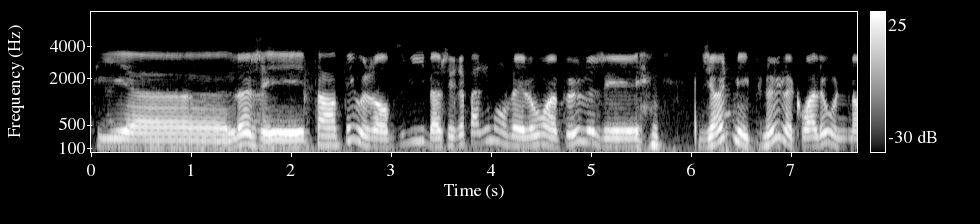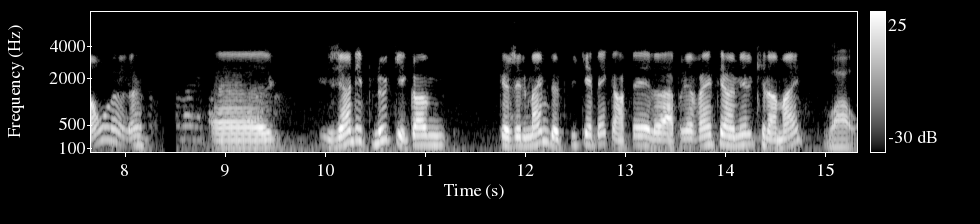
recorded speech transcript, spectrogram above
Puis euh, là, j'ai tenté aujourd'hui. Ben, j'ai réparé mon vélo un peu. Là, j'ai j'ai un de mes pneus, le crois-le ou non. Là, là. Euh, j'ai un des pneus qui est comme que j'ai le même depuis Québec en fait. Là, après 21 000 km, Wow.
